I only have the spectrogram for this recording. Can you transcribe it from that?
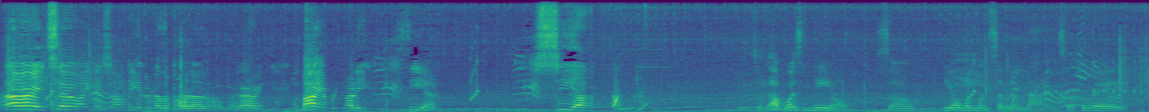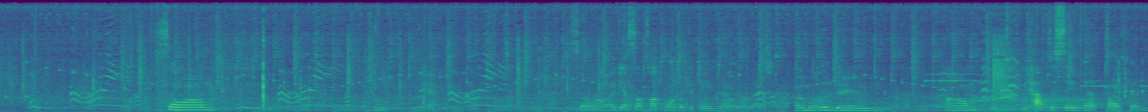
Alright, so I guess I'll be in another part. I don't know when. Alright. Bye, everybody. See ya. See ya. So that was Neil. So Neil one one seven oh nine. So hooray. So um. okay. So uh, I guess I'll talk more about the game now. Now that I'm on the game. Um, we have to save that dolphin.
